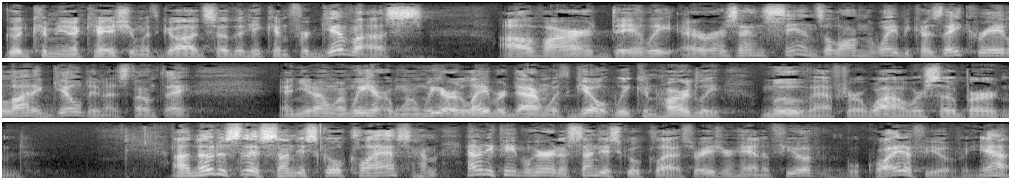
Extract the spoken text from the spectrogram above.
good communication with God, so that He can forgive us of our daily errors and sins along the way, because they create a lot of guilt in us, don't they? And you know, when we are, when we are labored down with guilt, we can hardly move after a while. We're so burdened. Uh, notice this Sunday school class. How, how, many people here in a Sunday school class? Raise your hand. A few of well, quite a few of you. Yeah.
